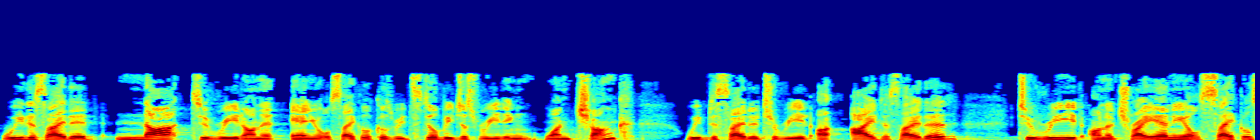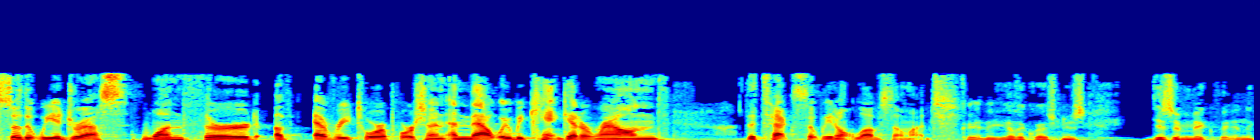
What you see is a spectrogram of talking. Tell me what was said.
we decided not to read on an annual cycle because we'd still be just reading one chunk. We've decided to read, on, I decided to read on a triennial cycle so that we address one third of every Torah portion and that way we can't get around the texts that we don't love so much. Okay. And the other question is, there's a mikveh in the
